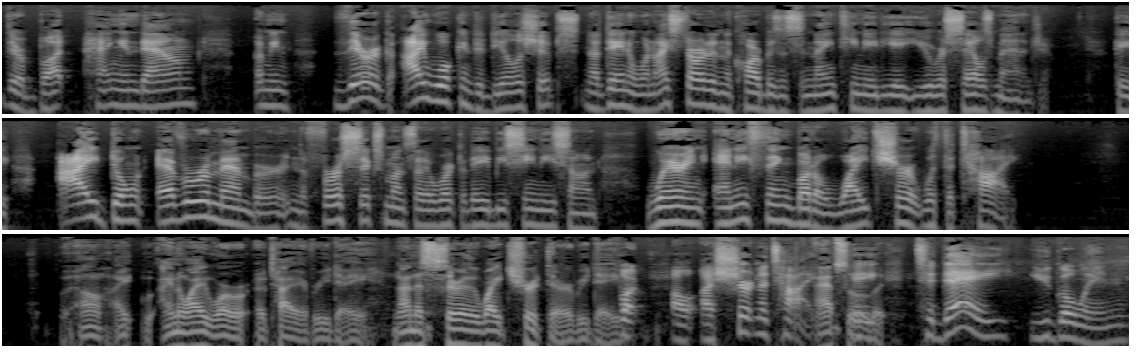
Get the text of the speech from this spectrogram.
their butt hanging down. I mean, there. Are, I walk into dealerships now, Dana. When I started in the car business in 1988, you were a sales manager. Okay, I don't ever remember in the first six months that I worked at ABC Nissan wearing anything but a white shirt with a tie. Well, I I know I wore a tie every day, not necessarily a white shirt there every day, but oh, a shirt and a tie. Absolutely. Okay? Today you go in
